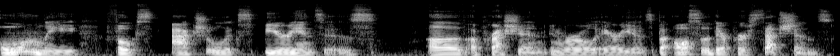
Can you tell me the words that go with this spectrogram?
only folks' actual experiences of oppression in rural areas, but also their perceptions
